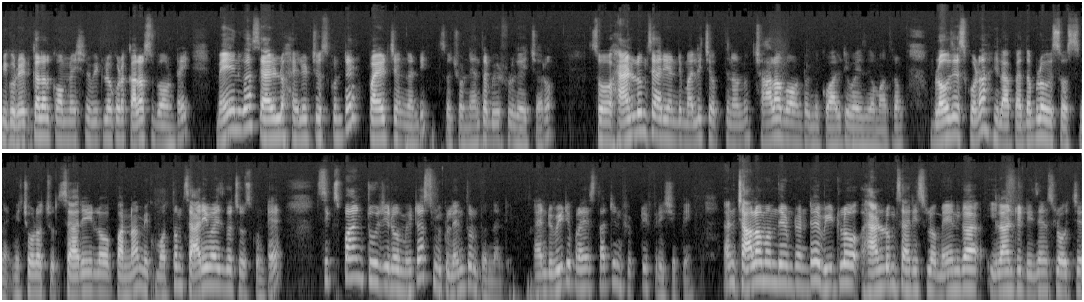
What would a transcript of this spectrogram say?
మీకు రెడ్ కలర్ కాంబినేషన్ వీటిలో కూడా కలర్స్ బాగుంటాయి. మెయిన్గా శారీలో హైలైట్ చూసుకుంటే పైట్ చెంగండి. సో చూడండి ఎంత బ్యూటిఫుల్గా ఇచ్చారో. సో హ్యాండ్లూమ్ శారీ అండి మళ్ళీ చెప్తున్నాను. చాలా బాగుంటుంది క్వాలిటీ వైజ్గా మాత్రం. బ్లౌజెస్ కూడా ఇలా పెద్ద బ్లౌజెస్ వస్తున్నాయి. మీరు చూడొచ్చు. శారీలో పన్నా మీకు మొత్తం శారీ వైజ్గా చూసుకుంటే six point two zero metres మీకు లెంత్ ఉంటుందండి. అండ్ వీటి price thirteen fifty free shipping and చాలామంది ఏంటంటే వీటిలో హ్యాండ్లూమ్ శారీస్లో మెయిన్గా ఇలాంటి డిజైన్స్లో వచ్చే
